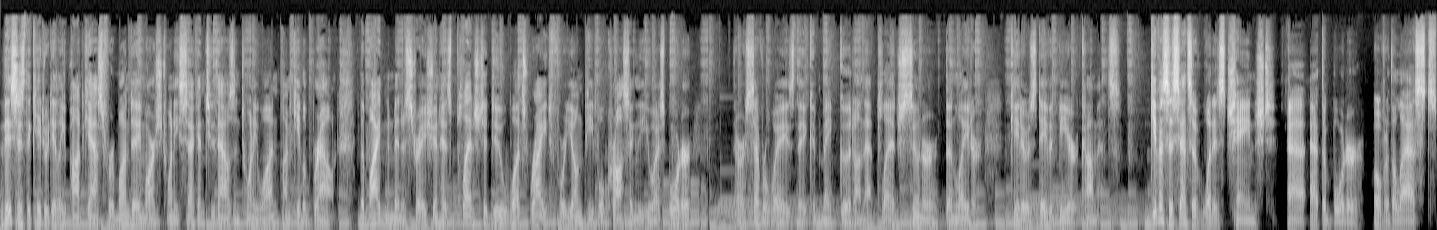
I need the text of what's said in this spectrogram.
This is the Cato Daily Podcast for Monday, March 22nd, 2021. I'm Caleb Brown. The Biden administration has pledged to do what's right for young people crossing the U.S. border. There are several ways they could make good on that pledge sooner than later. Cato's David Bier comments. Give us a sense of what has changed uh, at the border over the last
